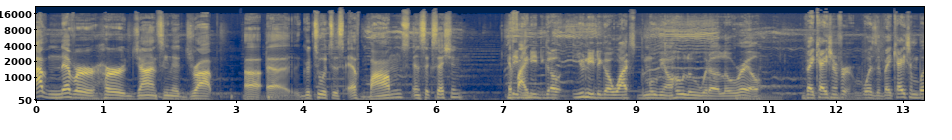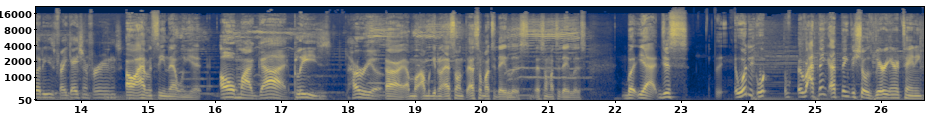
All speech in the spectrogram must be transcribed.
I've never heard John Cena drop uh, uh, gratuitous f bombs in succession. If Then I need to go. You need to go watch the movie on Hulu with uh, Lil Rel. Vacation for was it Vacation Buddies, Vacation Friends? oh, I haven't seen that one yet. Oh my God! Please hurry up. All right, I'm, I'm gonna get on. That's on. That's on my today list. That's on my today list. But yeah, just what, what I think. I think the show is very entertaining.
